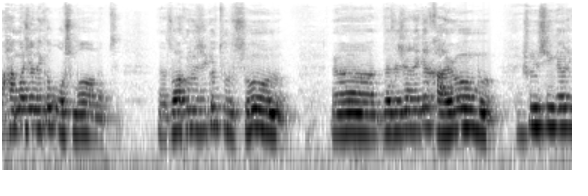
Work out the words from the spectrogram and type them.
muhammadjon aka osmonov zokirjon aka tursunov e, dadajon aka qayumov. Shuni singari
